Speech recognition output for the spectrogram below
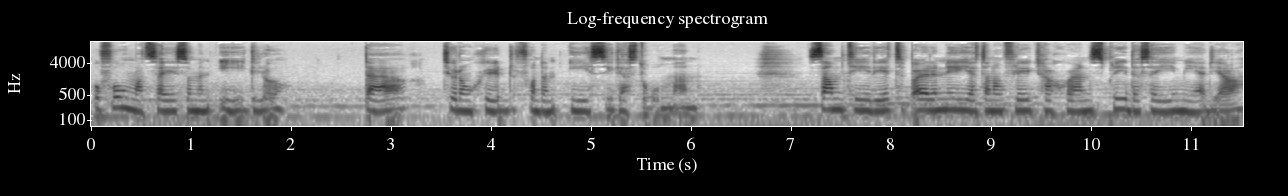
och format sig som en iglo. Där tog de skydd från den isiga stormen. Samtidigt började nyheten om flygkraschen sprida sig i media.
